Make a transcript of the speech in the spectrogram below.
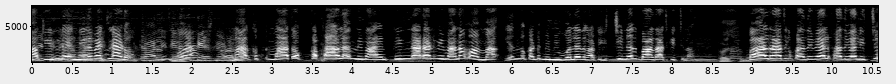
మాకు ఇల్లు నిలబెట్టినాడు? మాకు మాది ఒక్క పాలం మేము ఆయన తిన్నాడని మేము అనము. ఎందుకంటే మేము ఇవ్వలేదు కాబట్టి ఇచ్చినది బాలరాజుకి ఇచ్చినాం. బాలరాజుకి పదివేలు పదివేలు ఇచ్చి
